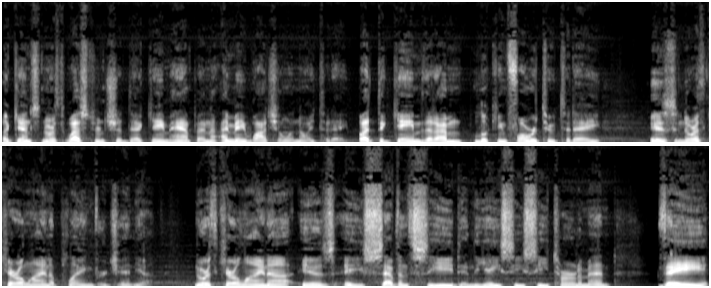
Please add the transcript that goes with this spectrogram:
against Northwestern. Should that game happen, I may watch Illinois today. But the game that I'm looking forward to today is North Carolina playing Virginia. North Carolina is a seventh seed in the ACC tournament. They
